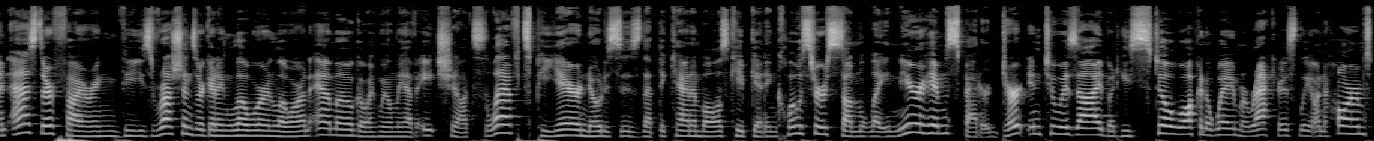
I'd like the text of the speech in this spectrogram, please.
And as they're firing, these Russians are getting lower and lower on ammo, going, we only have eight shots left. Pierre notices that the cannonballs keep getting closer. Some lay near him, spatter dirt into his eye, but he's still walking away miraculously unharmed,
